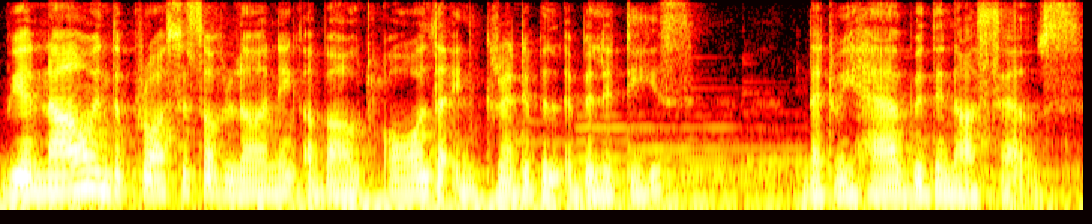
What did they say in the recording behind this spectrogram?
We are now in the process of learning about all the incredible abilities that we have within ourselves.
